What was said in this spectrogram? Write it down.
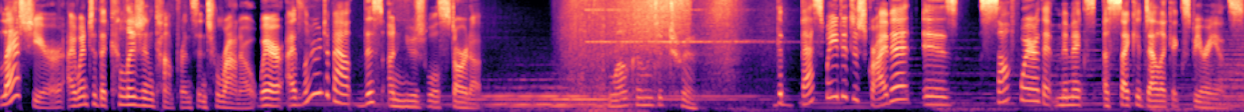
last year, I went to the Collision Conference in Toronto where I learned about this unusual startup. Welcome to Tripp. The best way to describe it is software that mimics a psychedelic experience.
